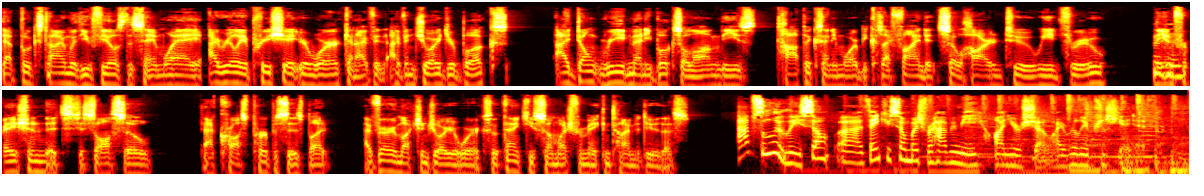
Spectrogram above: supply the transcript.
that books time with you feels the same way. I really appreciate your work, and I've I've enjoyed your books. I don't read many books along these topics anymore because I find it so hard to weed through the mm-hmm. information. It's just also at cross purposes, but I very much enjoy your work. So thank you so much for making time to do this. Absolutely. So uh, thank you so much for having me on your show. I really appreciate it.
